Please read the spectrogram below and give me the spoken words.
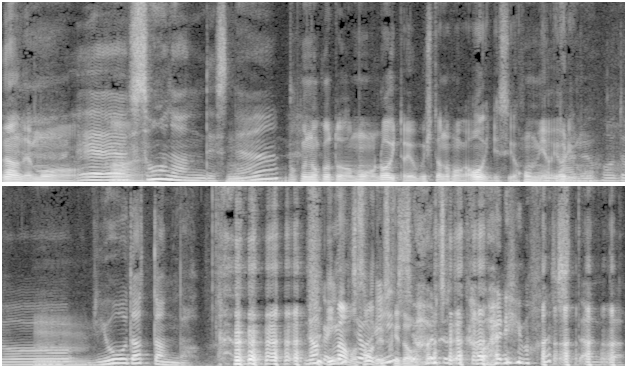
なのでもう、えーはいそうなんですね。僕のことをもうロイと呼ぶ人の方が多いですよ、本名よりも。なるほど。量だったんだ。なんか今もそうですけど印象ちょっと変わりましたんだ。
